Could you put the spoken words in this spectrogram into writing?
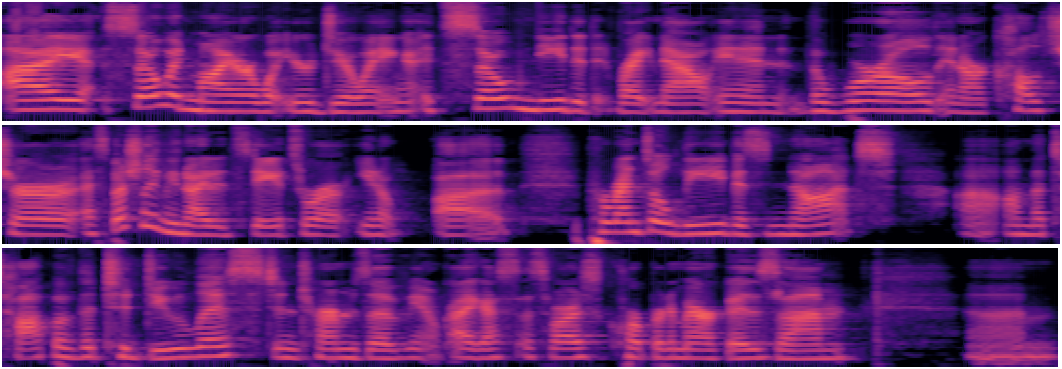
I so admire what you're doing. It's so needed right now in the world, in our culture, especially in the United States, where you know uh, parental leave is not uh, on the top of the to-do list in terms of you know I guess as far as corporate America's um, um,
